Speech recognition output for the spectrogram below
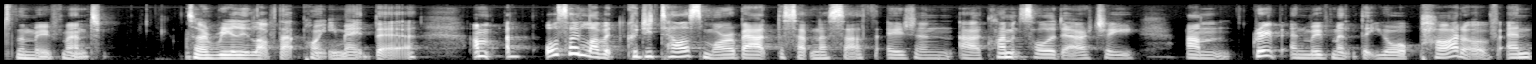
to the movement. So I really love that point you made there. Um, I also love it. Could you tell us more about the SAPNA South Asian uh, Climate Solidarity um, group and movement that you're part of? And,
